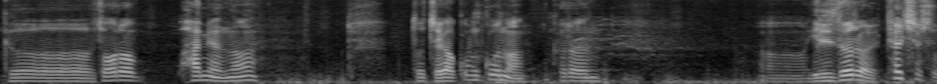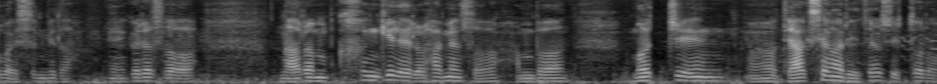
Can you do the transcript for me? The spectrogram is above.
그 졸업하면은 또 제가 꿈꾸는 그런 어, 일들을 펼칠 수가 있습니다. 예, 그래서 나름 큰 기대를 하면서 한번 멋진 어, 대학 생활이 될 수 있도록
